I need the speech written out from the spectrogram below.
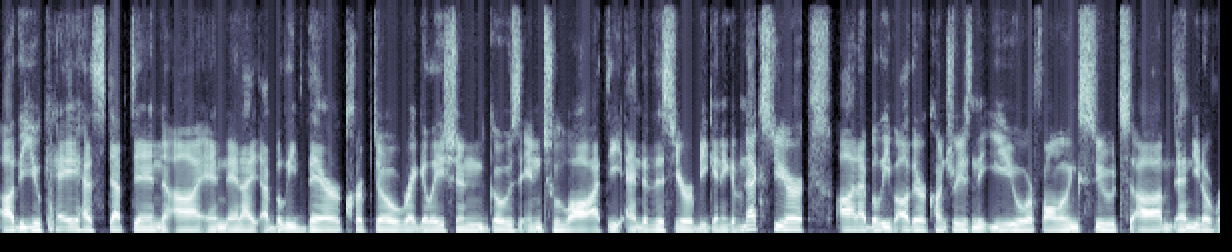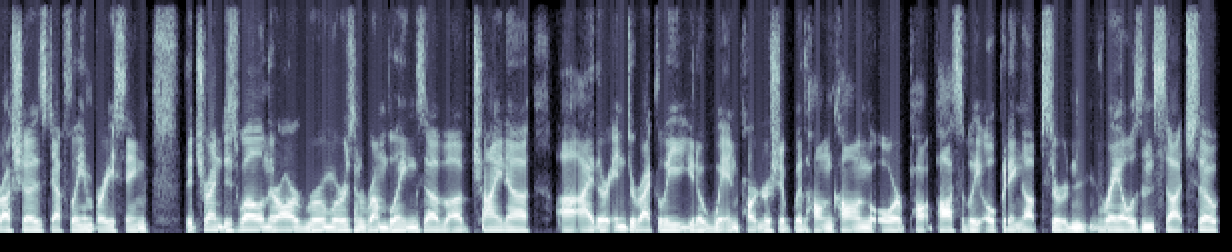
Uh, the UK has stepped in, uh, and and I, I, believe their crypto regulation goes into law at the end of this year, or beginning of next year. Uh, and I believe other countries in the EU are following suit. Um, and you know, Russia is definitely embracing the trend as well. And there are rumors and rumblings of of China either indirectly, you know, in partnership with Hong Kong or possibly opening up certain rails and such. So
